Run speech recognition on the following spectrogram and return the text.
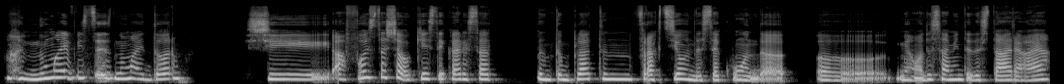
nu mai visez, nu mai dorm. Și a fost așa o chestie care s-a întâmplat în fracțiuni de secundă. Uh, mi-am adus aminte de starea aia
